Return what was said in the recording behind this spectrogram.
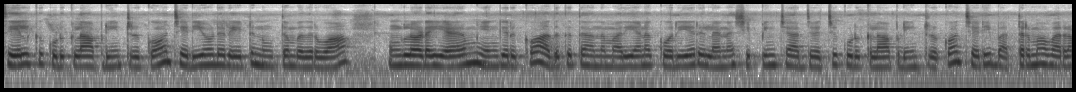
சேலுக்கு கொடுக்கலாம் அப்படின்ட்டு இருக்கோம். செடியோட ரேட்டு நூற்றம்பது ரூபா. உங்களோட இடம் எங்கே இருக்கோ அதுக்கு தகுந்த மாதிரியான கொரியர் இல்லைன்னா ஷிப்பிங் சார்ஜ் வச்சு கொடுக்கலாம் அப்படின்ட்டு இருக்கோம். செடி பத்திரமா வர்ற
